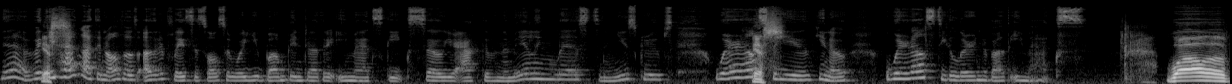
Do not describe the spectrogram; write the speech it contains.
yeah. But Yes. you hang out in all those other places also where you bump into other Emacs geeks. So you're active in the mailing lists and news groups. Where else Yes. do you, you know, where else do you learn about Emacs? Well,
